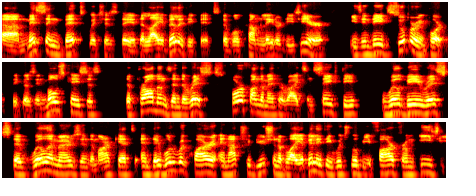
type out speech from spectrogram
uh, missing bit, which is the, the liability bit that will come later this year, is indeed super important because in most cases, the problems and the risks for fundamental rights and safety will be risks that will emerge in the market and they will require an attribution of liability, which will be far from easy.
